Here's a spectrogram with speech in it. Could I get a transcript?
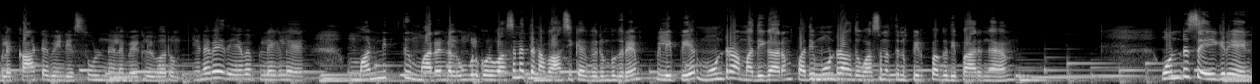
உங்களை காட்ட வேண்டிய சூழ்நிலைமைகள் வரும். எனவே தேவ பிள்ளைகளை மன்னித்து மரங்கள் உங்களுக்கு ஒரு வசனத்தை நான் வாசிக்க விரும்புகிறேன். பிலிப்பியர் மூன்றாம் அதிகாரம் பதிமூன்றாவது வசனத்தின் பிற்பகுதி பாருங்க. ஒன்று செய்கிறேன்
